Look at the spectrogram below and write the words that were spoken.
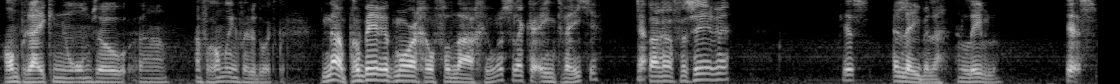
handreikingen om zo eh, een verandering verder door te brengen. Nou, probeer het morgen of vandaag, jongens. Lekker 1 tweetje. Ja. Parafraseren Yes. en labelen. En labelen. Yes.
